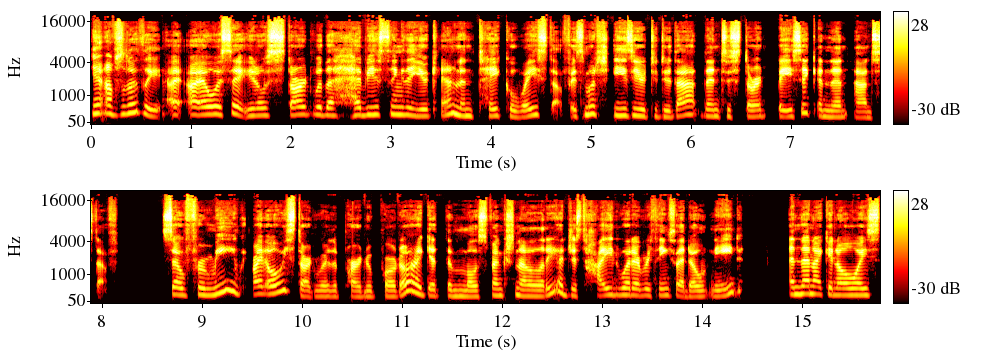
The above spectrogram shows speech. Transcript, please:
Yeah, absolutely. I, I always say, you know, start with the heaviest thing that you can and take away stuff. It's much easier to do that than to start basic and then add stuff. So for me, I always start with a partner portal. I get the most functionality. I just hide whatever things I don't need. And then I can always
